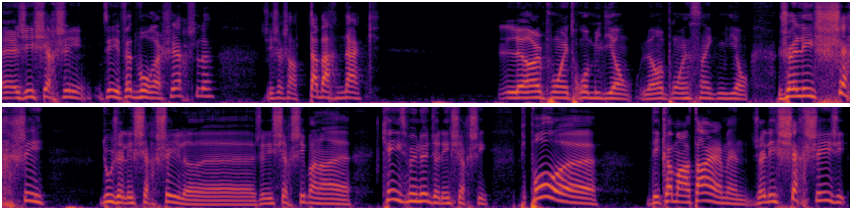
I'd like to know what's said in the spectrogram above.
euh, j'ai cherché, tu sais, faites vos recherches, là. J'ai cherché en tabarnak le 1.3 million, le 1.5 million. Je l'ai cherché. D'où je l'ai cherché, là. euh, je l'ai cherché pendant euh, 15 minutes, je l'ai cherché. Puis pas des commentaires, man. Je l'ai cherché, j'ai...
